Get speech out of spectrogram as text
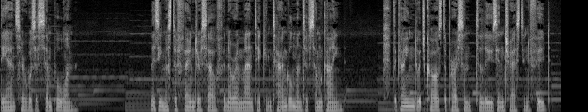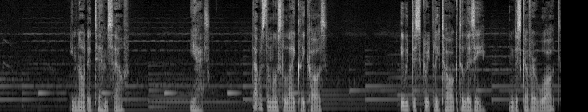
The answer was a simple one. Lizzie must have found herself in a romantic entanglement of some kind, the kind which caused a person to lose interest in food. He nodded to himself. Yes, that was the most likely cause. He would discreetly talk to Lizzie and discover what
